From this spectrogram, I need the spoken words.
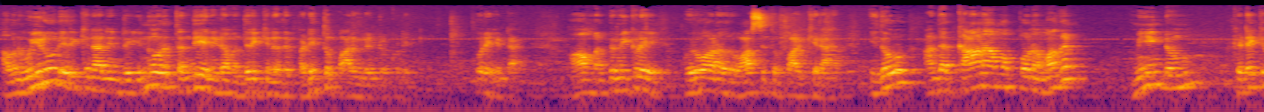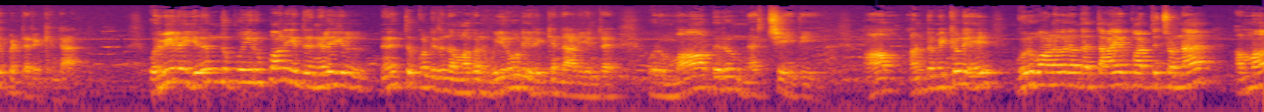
அவன் உயிரோடு இருக்கிறான் என்று இன்னொரு தந்தை என்னிடம் வந்திருக்கிறது. படித்து பாருங்கள் என்று கூறி கூறுகின்றார். ஆம் அன்புமிக்கலை குருவானவர் வாசித்து பார்க்கிறார். இதோ அந்த காணாம போன மகன் மீண்டும் கிடைக்கப்பட்டிருக்கின்றார். ஒருவேளை இறந்து போயிருப்பான் என்ற நிலையில் நினைத்துக் கொண்டிருந்த மகன் உயிரோடு இருக்கின்றான் என்ற ஒரு மாபெரும் நற்செய்தி. ஆம் அன்புமிக்கலே குருவானவர் அந்த தாயை பார்த்து சொன்னார் அம்மா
